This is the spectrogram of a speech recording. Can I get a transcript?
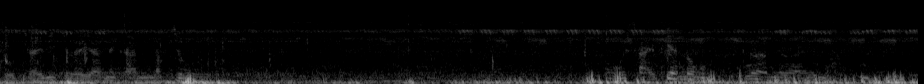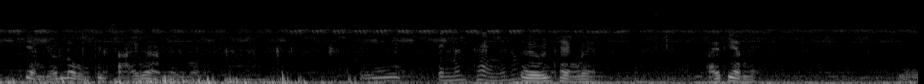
โปรดใช้วิจารณญาณในการรับชมโอ้ยสายเทียนลงงามยังไงเทียนยศลงเป็นสายงามเลยบ่อืมเป็นเหมือนแท่งเลยเนาะเออเป็นแข่งเลย สายเทียนเลยโอ้โห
